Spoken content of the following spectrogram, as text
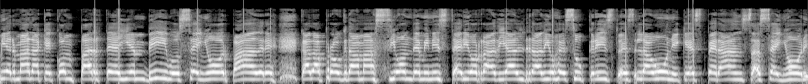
Mi hermana que comparte ahí en vivo, Señor, Padre. Cada programación de Ministerio Radial, Radio Jesucristo es la única esperanza, Señor.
